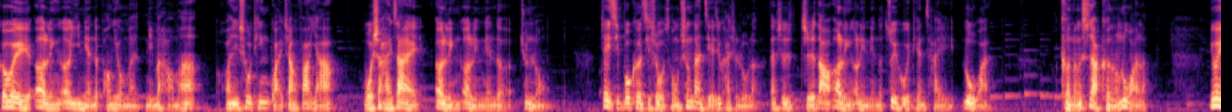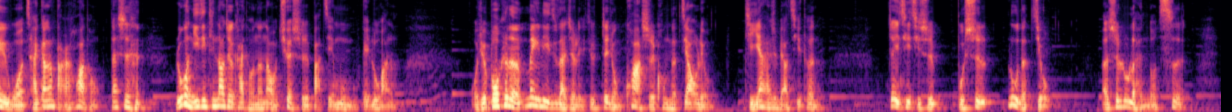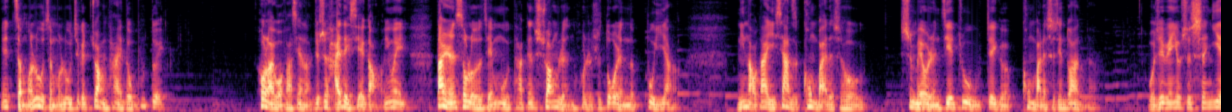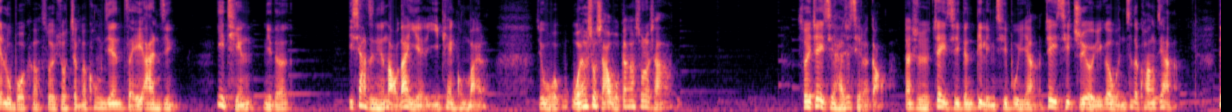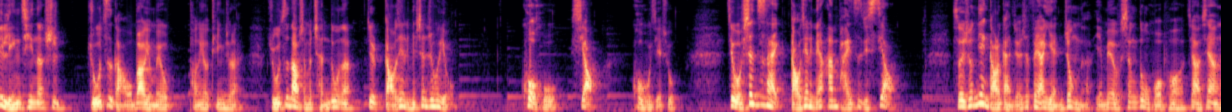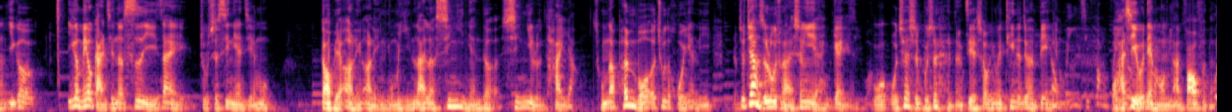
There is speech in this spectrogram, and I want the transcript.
各位二零二一年的朋友们，你们好吗？欢迎收听拐杖发芽，我是还在二零二零年的俊龙。这一期播客其实我从圣诞节就开始录了，但是直到二零二零年的最后一天才录完。可能是啊，可能录完了，因为我才刚刚打开话筒。但是如果你已经听到这个开头呢，那我确实把节目给录完了。我觉得播客的魅力就在这里，就这种跨时空的交流体验还是比较奇特的。这一期其实不是录的久，而是录了很多次，因为怎么录怎么录，这个状态都不对。后来我发现了，就是还得写稿，因为单人 solo 的节目它跟双人或者是多人的不一样，你脑袋一下子空白的时候是没有人接住这个空白的时间段的。我这边又是深夜录播课，所以说整个空间贼安静，一停你的，一下子你的脑袋也一片空白了。就我我要说啥，我刚刚说了啥，所以这一期还是写了稿，但是这一期跟第零期不一样，这一期只有一个文字的框架，第零期呢是逐字稿，我不知道有没有朋友听出来，逐字到什么程度呢？就是稿件里面甚至会有括弧笑，括弧结束。就我甚至在稿件里面安排自己笑，所以说念稿的感觉是非常严重的，也没有生动活泼，就好像一个一个没有感情的司仪在主持新年节目。告别二零二零，我们迎来了新一年的新一轮太阳。从那喷薄而出的火焰里，就这样子录出来，声音也很 gay。我我确实不是很能接受，因为听着就很别扭。我还是有一点猛男包袱的。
